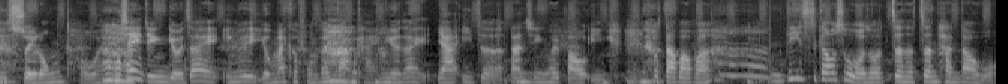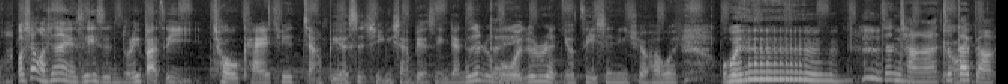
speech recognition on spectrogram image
你水龙头哎，你现在已经有在，因为有麦克风在打开，你有在压抑着，担心会爆音或大爆发。你第一次告诉我说，真的震撼到我。我像我现在也是一直努力把自己抽开，去讲别的事情，想别的事情讲。可是如果我就任由自己陷进去的话，会我会正常啊，这代表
